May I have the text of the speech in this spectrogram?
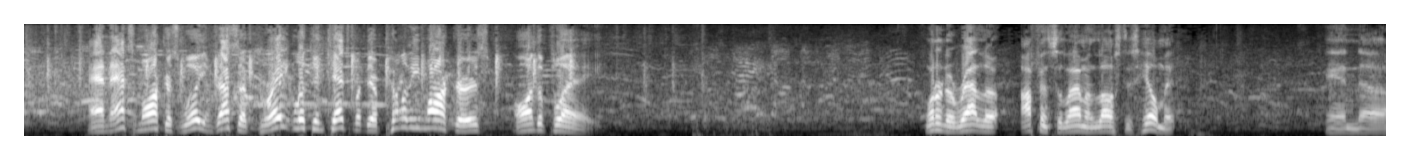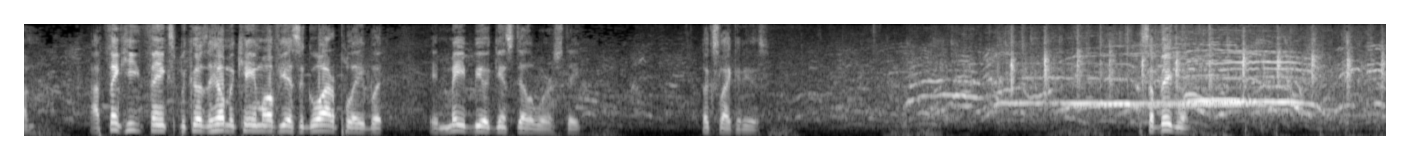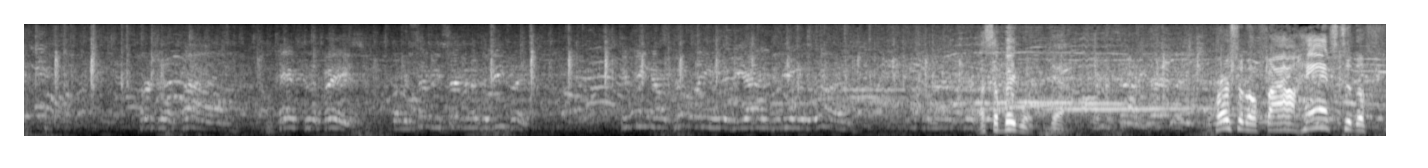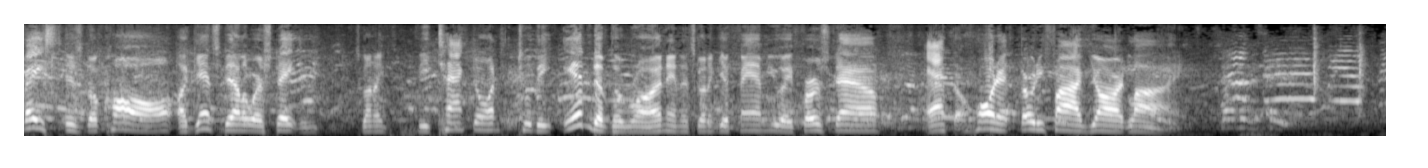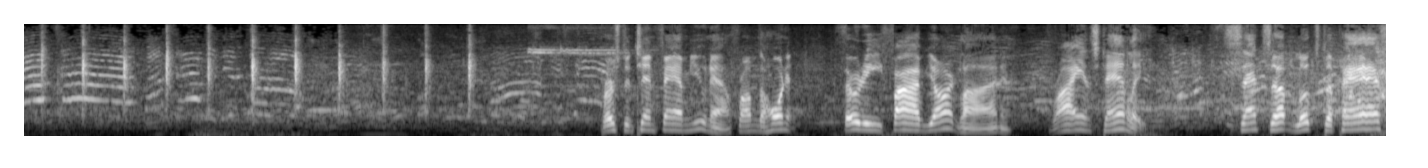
And that's Marcus Williams. That's a great looking catch, but they're penalty markers on the play. One of the Rattler offensive linemen lost his helmet. And um, I think he thinks because the helmet came off, he has to go out of play, but it may be against Delaware State. Looks like it is. It's a big one. Personal foul. Hands to the face. Number 77 of the defense. 15 yard penalty will be added to the end of the run. That's a big one. Yeah. Personal foul, hands to the face is the call against Delaware State. It's going to be tacked on to the end of the run, and it's going to give FAMU a first down at the Hornet 35 yard line. First and 10 FAMU now from the Hornet 35 yard line. And Ryan Stanley sets up, looks to pass,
